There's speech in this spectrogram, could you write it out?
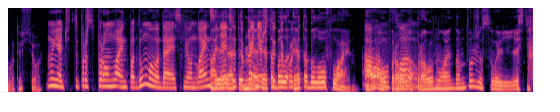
Вот и все. Ну, я что-то просто про онлайн подумала, да, если онлайн а, занятия, а, то, нет, конечно, это было, такой... это было офлайн. А, а, Про, про онлайн там тоже свои есть.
